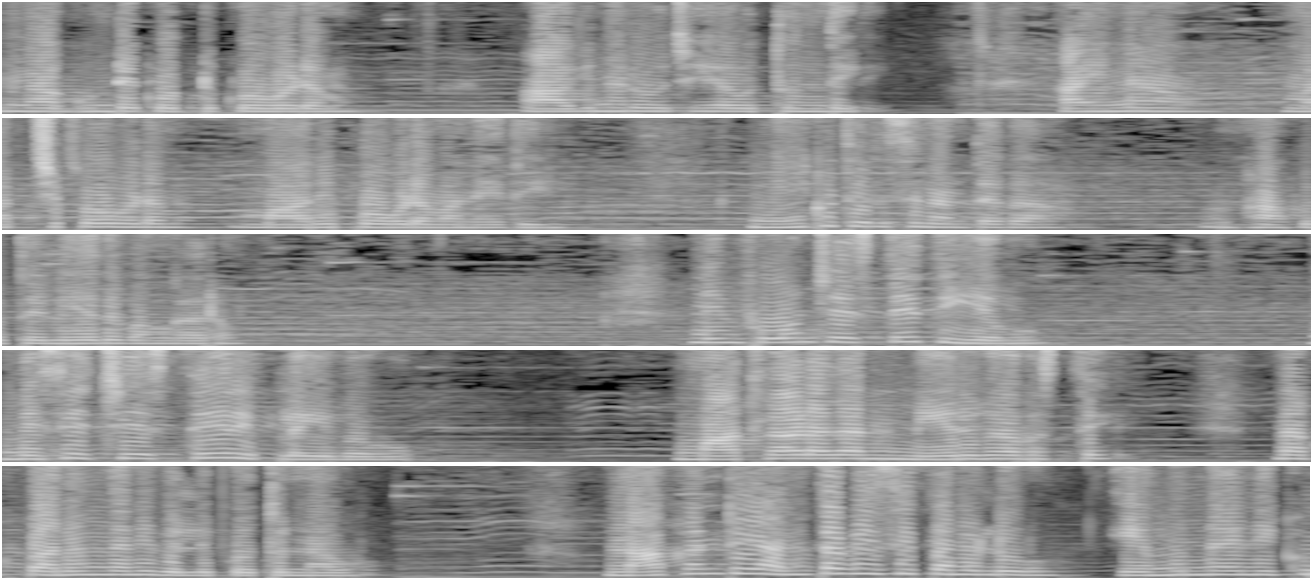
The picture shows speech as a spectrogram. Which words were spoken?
నా గుండె కొట్టుకోవడం ఆగిన రోజే అవుతుంది. అయినా మర్చిపోవడం మారిపోవడం అనేది మీకు తెలిసినంతగా నాకు తెలియదు బంగారం. నేను ఫోన్ చేస్తే తీయవు. మెసేజ్ చేస్తే రిప్లై ఇవ్వవు. మాట్లాడాలని నేరుగా వస్తే నాకు పనుందని వెళ్ళిపోతున్నావు. నాకంటే అంత బిజీ పనులు ఏమున్నాయి నీకు?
